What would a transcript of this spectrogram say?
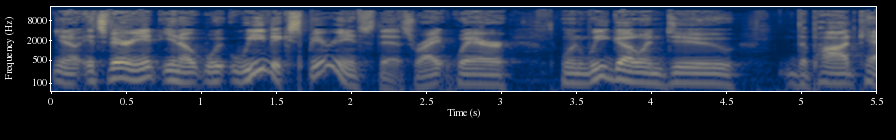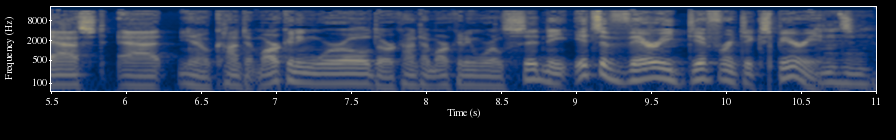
You know, it's very you know, we- we've experienced this, right? Where when we go and do the podcast at, you know, Content Marketing World or Content Marketing World Sydney, it's a very different experience. Mm-hmm.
